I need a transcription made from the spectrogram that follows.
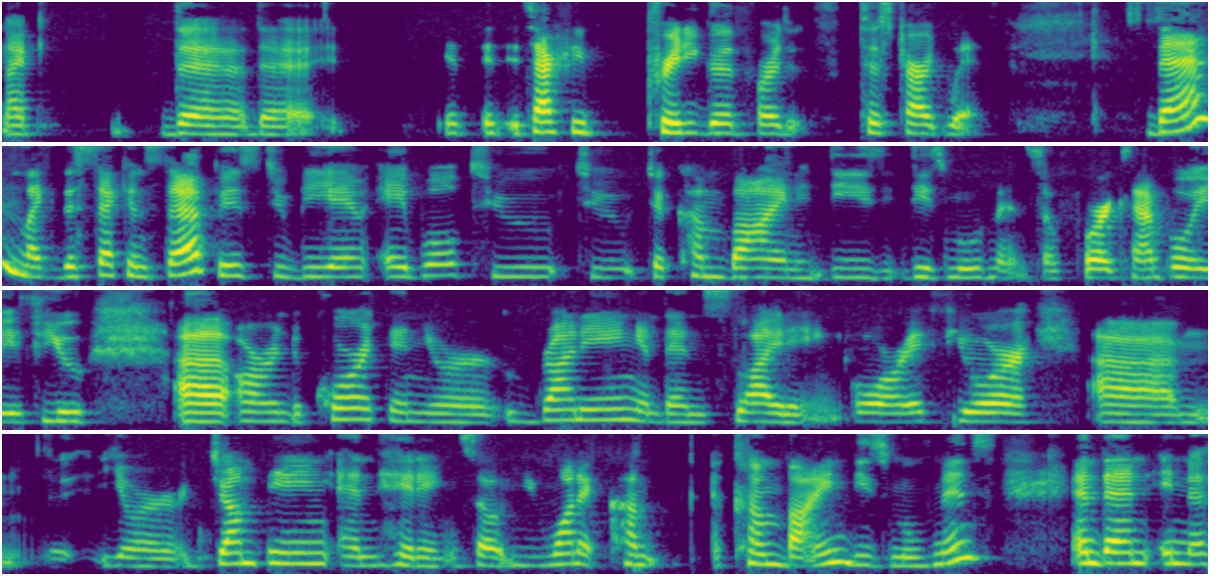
like the the it, it's actually pretty good for to start with then like the second step is to be able to to to combine these these movements. So for example if you uh, are in the court and you're running and then sliding or if you're um, you're jumping and hitting. So you want to com- combine these movements. And then in the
